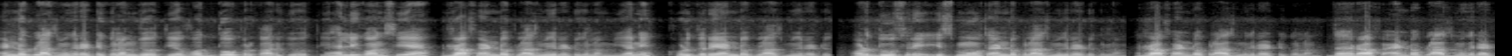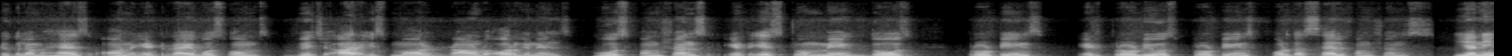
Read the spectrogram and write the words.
endoplasmic reticulum जो होती है, वो दो प्रकार की होती है। पहली कौन सी है? रफ एंडोप्लाज्मिक रेटिकुलम यानी खुरदरे एंडोप्लाज्मिक रेटिकुलम और दूसरी smooth endoplasmic reticulum rough endoplasmic reticulum the rough endoplasmic reticulum has on it ribosomes which are small round organelles whose functions it is to make those proteins it produce proteins for the cell functions यानी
